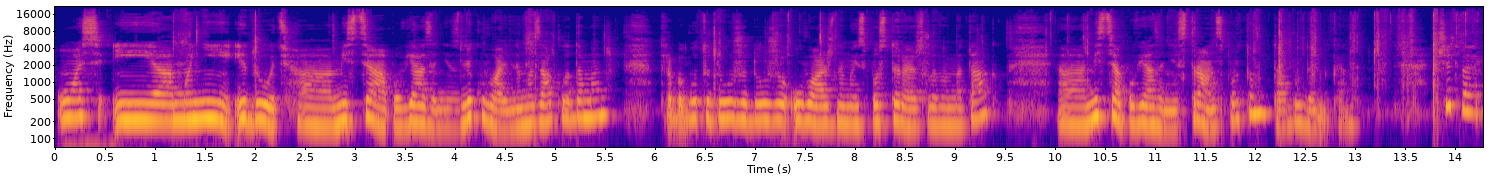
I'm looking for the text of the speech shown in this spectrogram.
Ось, і мені йдуть місця пов'язані з лікувальними закладами. Треба бути дуже-дуже уважними і спостережливими. так? Місця пов'язані з транспортом та будинки. Четвер.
